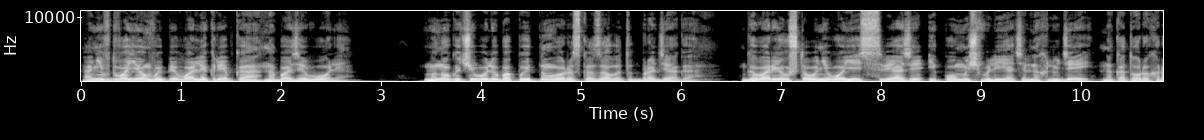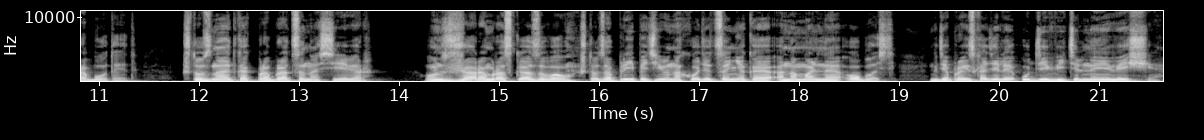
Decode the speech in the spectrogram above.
Они вдвоем выпивали крепко на базе воли. Много чего любопытного рассказал этот бродяга. Говорил, что у него есть связи и помощь влиятельных людей, на которых работает. Что знает, как пробраться на север. Он с жаром рассказывал, что за Припятью находится некая аномальная область, где происходили удивительные вещи.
